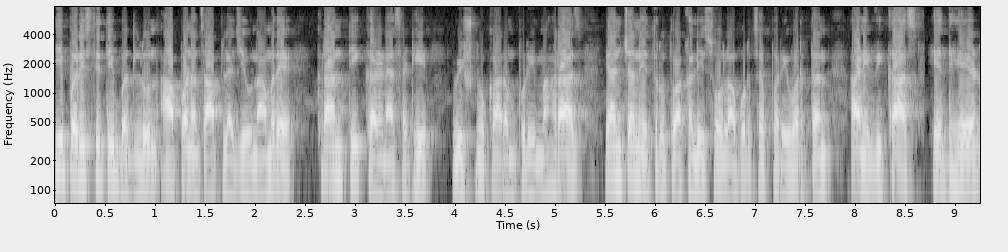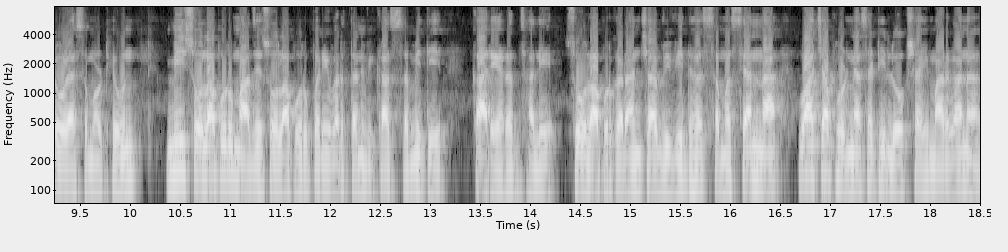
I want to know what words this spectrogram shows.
ही परिस्थिती बदलून आपणच आपल्या जीवनामध्ये क्रांती करण्यासाठी विष्णू कारंपुरी महाराज यांच्या नेतृत्वाखाली सोलापूरचं परिवर्तन आणि विकास हे ध्येय डोळ्यासमोर ठेवून मी सोलापूर माझे सोलापूर परिवर्तन विकास समिती कार्यरत झाली. सोलापूरकरांच्या विविध समस्यांना वाचा फोडण्यासाठी लोकशाही मार्गानं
